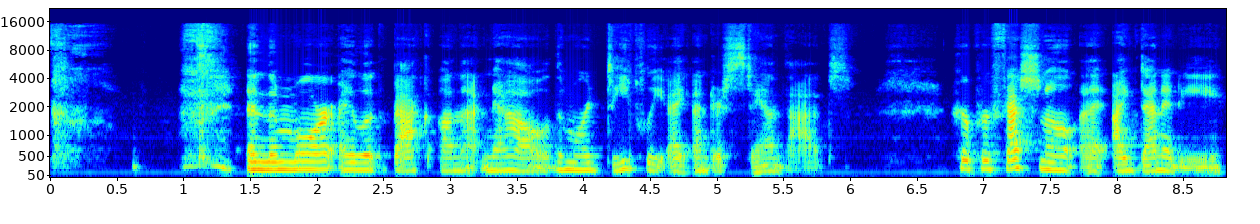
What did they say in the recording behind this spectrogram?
and the more I look back on that now, the more deeply I understand that. Her professional uh, identity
